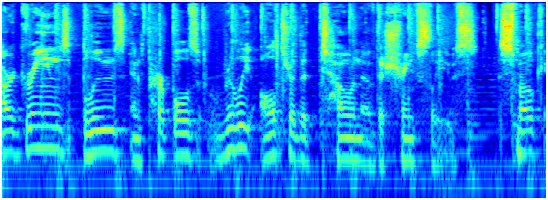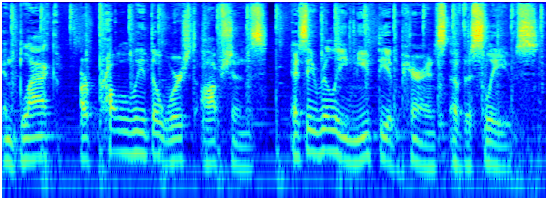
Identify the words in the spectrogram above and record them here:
Our greens, blues, and purples really alter the tone of the shrink sleeves. Smoke and black are probably the worst options as they really mute the appearance of the sleeves.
